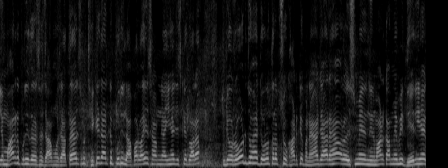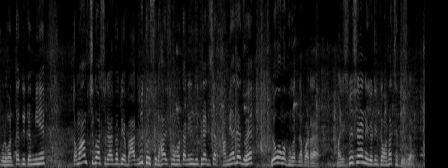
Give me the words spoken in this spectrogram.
यह मार्ग पूरी तरह से जाम हो जाता है। जिसमें ठेकेदार की पूरी लापरवाही सामने आई है, जिसके द्वारा जो रोड जो है दोनों तरफ़ से उखाड़ के बनाया जा रहा है और इसमें निर्माण काम में भी देरी है, गुणवत्ता की कमी है। तमाम शिकायत शिकायतों के बाद भी कोई सुधार इसमें होता नहीं दिख रहा है जिसका खामियाजा जो है लोगों को भुगतना पड़ रहा है। मनीष मिश्रा ने जो टीम था छत्तीसगढ़।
